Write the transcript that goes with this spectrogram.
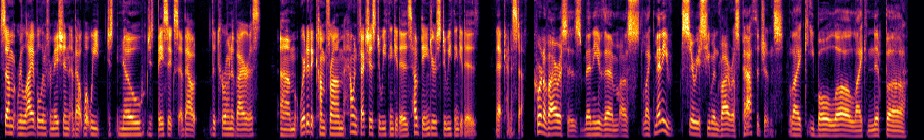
some reliable information about what we just know, just basics about the coronavirus? Um, where did it come from? How infectious do we think it is? How dangerous do we think it is? That kind of stuff. Coronaviruses, many of them, are like many serious human virus pathogens, like Ebola, like Nipah,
